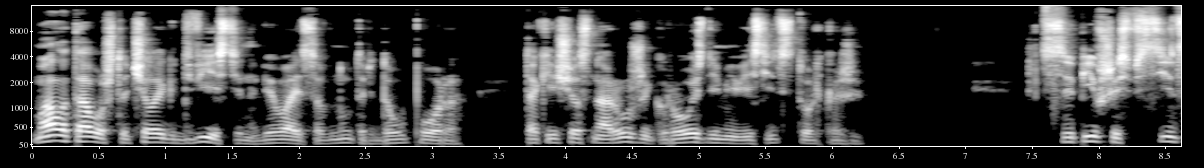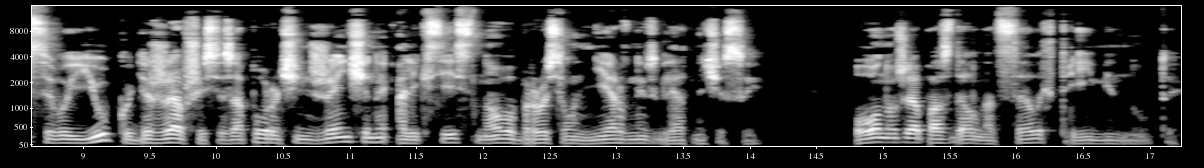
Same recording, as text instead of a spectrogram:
Мало того, что человек 200 набивается внутрь до упора, так еще снаружи гроздями висит столько же. Сцепившись в ситцевую юбку, державшейся за поручень женщины, Алексей снова бросил нервный взгляд на часы. Он уже опоздал на целых три минуты.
